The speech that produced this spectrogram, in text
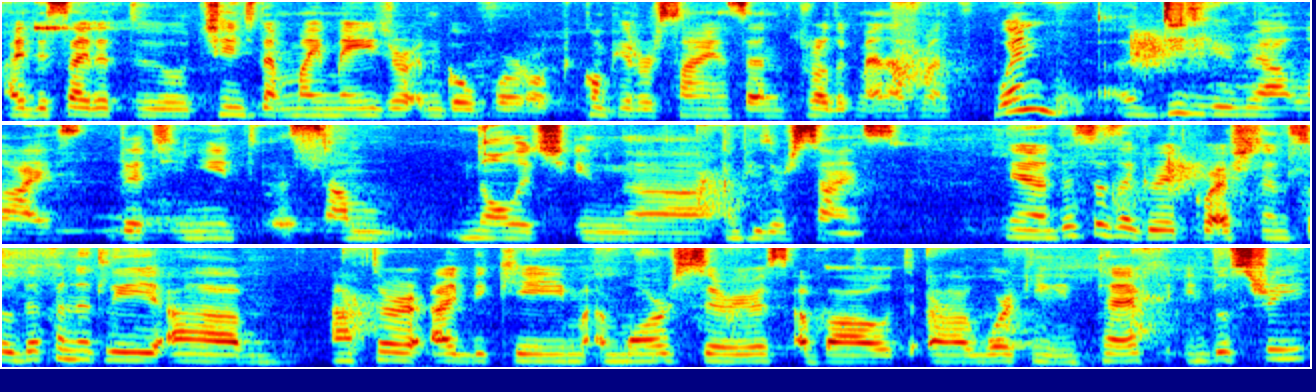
I decided to change that my major and go for computer science and product management. When uh, did you realize that you need some knowledge in uh, computer science? Yeah, this is a great question. So definitely, um, after I became more serious about uh, working in tech industry,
